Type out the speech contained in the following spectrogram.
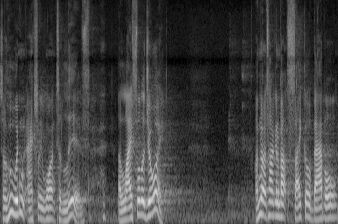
So, who wouldn't actually want to live a life full of joy? I'm not talking about psychobabble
